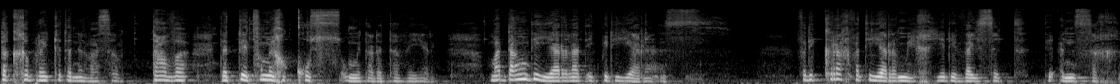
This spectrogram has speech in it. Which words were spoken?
tik gebruik het en dit was 'n tawe. Dit het vir my gekos om met hulle te werk. Maar dank die Here dat ek by die Here is. Vir die krag wat die Here my gee, die wysheid, die insig,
